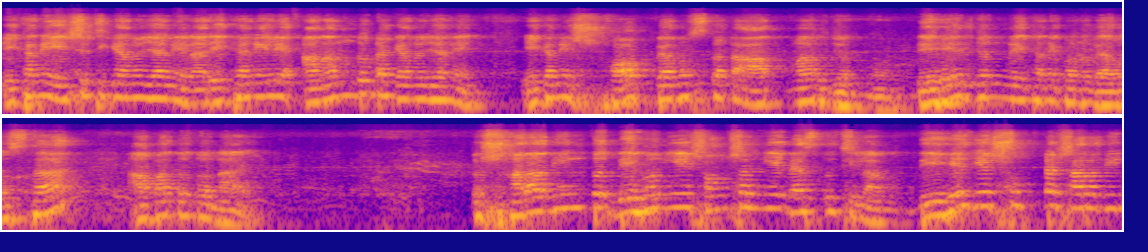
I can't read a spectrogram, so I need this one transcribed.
এখানে এসেছি কেন জানেন? আর এখানে এলে আনন্দটা কেন জানেন? এখানে সব ব্যবস্থাটা আত্মার জন্য। দেহের জন্য এখানে কোনো ব্যবস্থা আপাতত নাই। তো সারাদিন তো দেহ নিয়ে, সংসার নিয়ে ব্যস্ত ছিলাম। দেহে যে সুখটা সারাদিন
